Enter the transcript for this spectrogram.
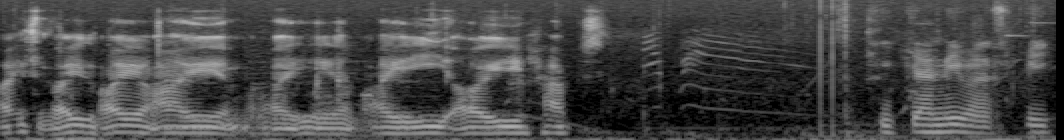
I I I I I I I have. He can't even speak.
